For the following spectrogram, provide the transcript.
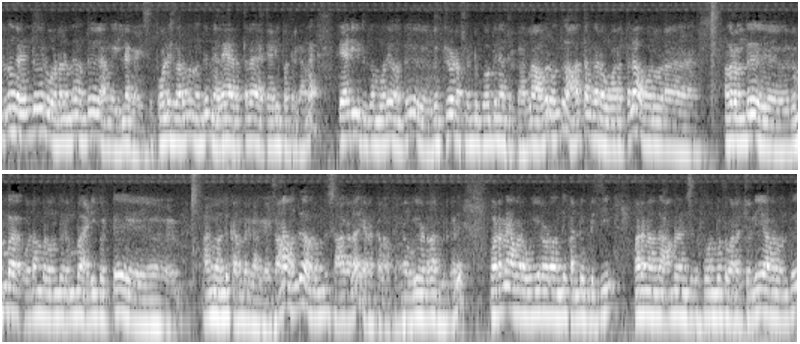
இவங்க ரெண்டு பேர் உடலுமே வந்து அங்கே இல்லை கைஸ் போலீஸ்காரங்க வந்து நிறைய இடத்துல தேடி பார்த்துருக்காங்க. தேடிட்டு இருக்கும் போதே வந்து வெற்றியோட ஃப்ரெண்டு கோபிநாத் இருக்கார்ல அவர் வந்து ஆத்தங்கர ஓரத்தில் அவரோட அவர் வந்து ரொம்ப உடம்புல வந்து ரொம்ப அடிபட்டு அங்கே வந்து கலந்துருக்காரு கைஸ் ஆனால் வந்து அவர் வந்து சாகலை இறக்கலை ஓகேங்களா உயிரோட தான் இருந்திருக்காரு. உடனே அவரை உயிரோட வந்து கண்டுபிடிச்சி உடனே வந்து ஆம்புலன்ஸுக்கு ஃபோன் போட்டு வர சொல்லி அவர் வந்து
